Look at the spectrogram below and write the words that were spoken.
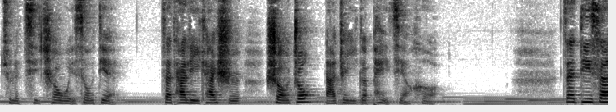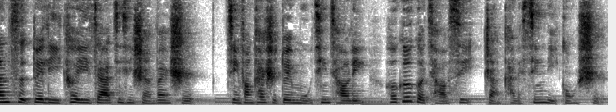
去了汽车维修店，在他离开时，手中拿着一个配件盒。在第三次对李克一家进行审问时，警方开始对母亲乔琳和哥哥乔西展开了心理攻势。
